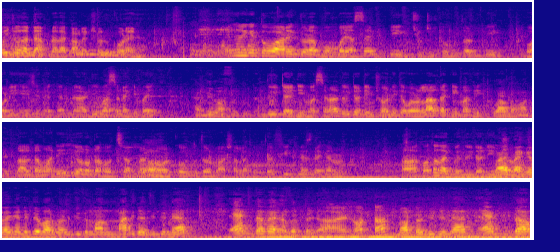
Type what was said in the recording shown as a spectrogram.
ওই জোড়াটা আপনারা কালেকশন করেন। এখানে কিন্তু আরেক জোড়া বোম্বাই আছে বিগ ছুটির কবুতর বিগ বডি এই যে দেখেন। ডিম আছে নাকি ভাই? ডিম আছে দুইটা। দুইটাই ডিম আছে না? দুইটা ডিম সহ নিতে পারবেন। লালটা কি মাদি? লালটা মাদি। লালটা মাদি ইয়েলোটা হচ্ছে আপনার নর কবুতর মাশাল্লাহ কবুতর ফিটনেস দেখেন। কত লাগবে দুইটা ডিম প্রায় সহ? ভেঙে ভেঙে নিতে পারবেন। যদি মাদিটা যদি নেন একদম এক হাজার টাকা। আর নটটা? নটা যদি নেন একদম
